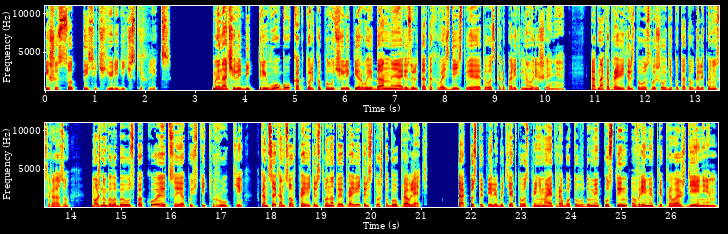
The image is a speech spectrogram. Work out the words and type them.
и 600 тысяч юридических лиц. Мы начали бить тревогу, как только получили первые данные о результатах воздействия этого скоропалительного решения. Однако правительство услышало депутатов далеко не сразу. Можно было бы успокоиться и опустить руки. В конце концов, правительство на то и правительство, чтобы управлять. Так поступили бы те, кто воспринимает работу в Думе пустым времяпрепровождением.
